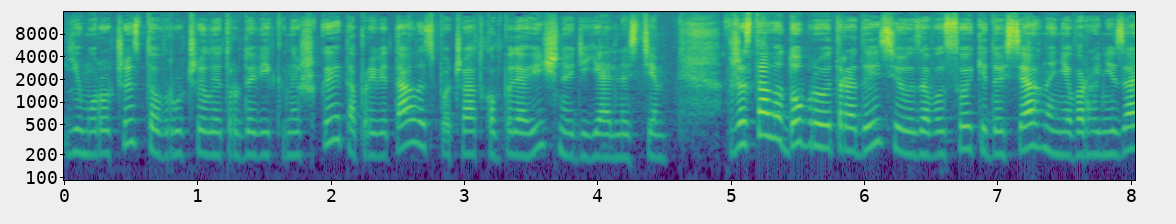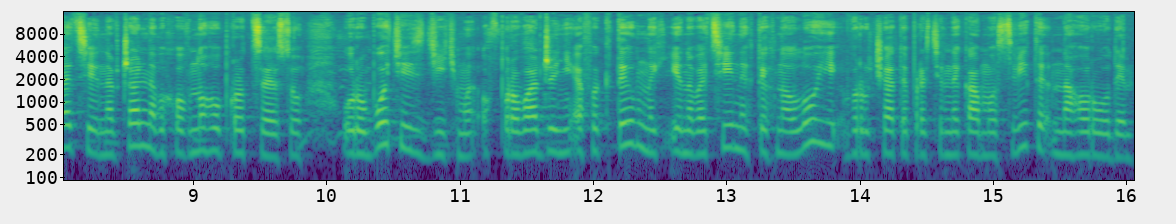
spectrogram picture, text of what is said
Їм урочисто вручили трудові книжки та привітали з початком педагогічної діяльності. Вже стало доброю традицією за високі досягнення в організації навчально-виховного процесу у роботі з дітьми, впровадженні ефективних інноваційних технологій вручати працівникам освіти нагороди.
